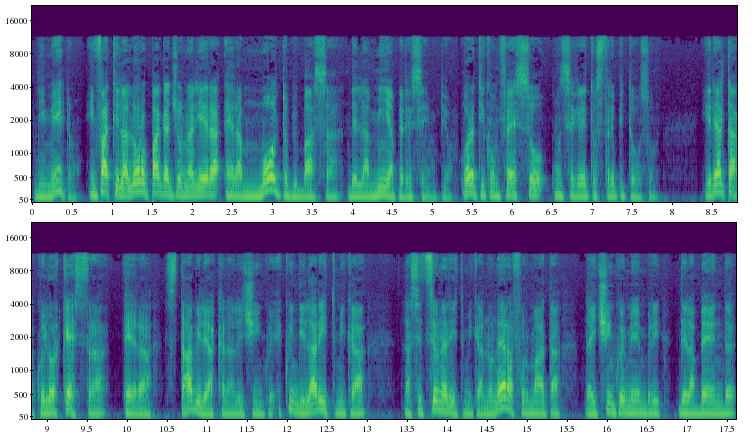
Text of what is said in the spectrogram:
di meno. Infatti la loro paga giornaliera era molto più bassa della mia, per esempio. Ora ti confesso un segreto strepitoso. In realtà quell'orchestra era stabile a Canale 5 e quindi la ritmica la sezione ritmica non era formata dai cinque membri della band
